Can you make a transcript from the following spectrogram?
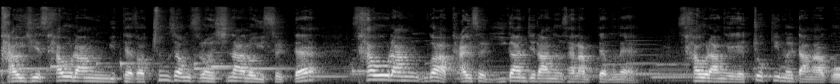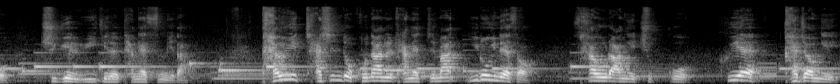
다윗이 사울왕 밑에서 충성스러운 신하로 있을 때 사울왕과 다윗을 이간질하는 사람 때문에 사울왕에게 쫓김을 당하고 죽일 위기를 당했습니다. 다윗 자신도 고난을 당했지만 이로 인해서 사울왕이 죽고 그의 가정이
